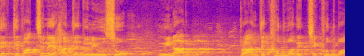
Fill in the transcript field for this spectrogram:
দেখতে পাচ্ছেন এই হাজ্জাদ বিন ইউসুফ মিনার প্রান্তে খুতবা দিচ্ছে, খুতবা।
